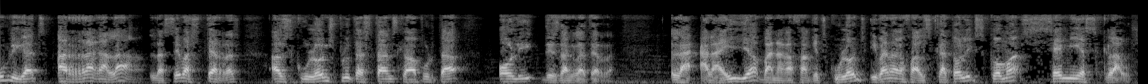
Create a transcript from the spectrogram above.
obligats a regalar les seves terres als colons protestants que va portar oli des d'Anglaterra. La, a la illa van agafar aquests colons i van agafar els catòlics com a semiesclaus.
